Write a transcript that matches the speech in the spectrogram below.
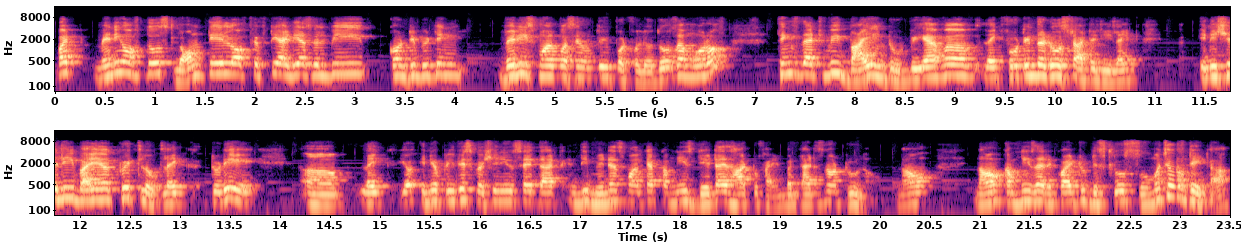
But many of those long tail of 50 ideas will be contributing very small percent of the portfolio. Those are more of things that we buy into. We have a like foot in the door strategy. Like initially by a quick look. Like today uh, like your, in your previous question you said that in the mid and small cap companies data is hard to find but that is not true now. Now now companies are required to disclose so much of data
